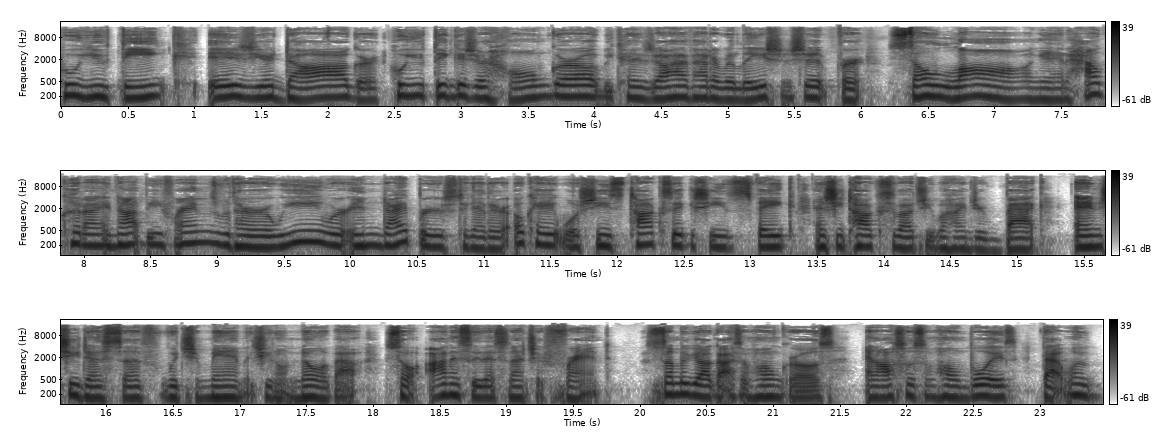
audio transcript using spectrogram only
who you think is your dog or who you think is your homegirl because y'all have had a relationship for so long and how could I not be friends with her? We were in diapers together. Okay, well she's toxic, she's fake, and she talks about you behind your back and she does stuff with your man that you don't know about. So honestly, that's not your friend. Some of y'all got some homegirls and also some homeboys that would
